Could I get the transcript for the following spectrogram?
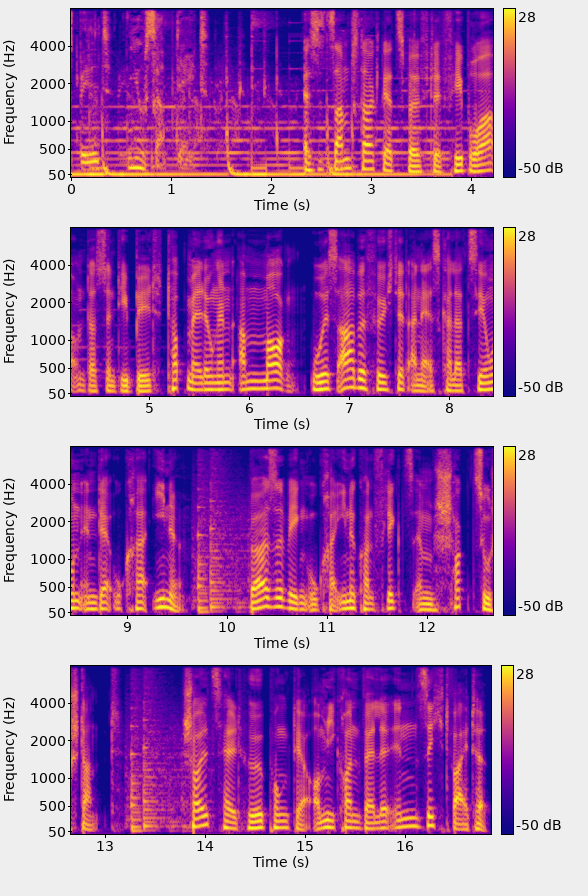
Das Bild News Update. Es ist Samstag, der 12. Februar und das sind die Bild Topmeldungen am Morgen. USA befürchtet eine Eskalation in der Ukraine. Börse wegen Ukraine-Konflikts im Schockzustand. Scholz hält Höhepunkt der Omikron-Welle in Sichtweite.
